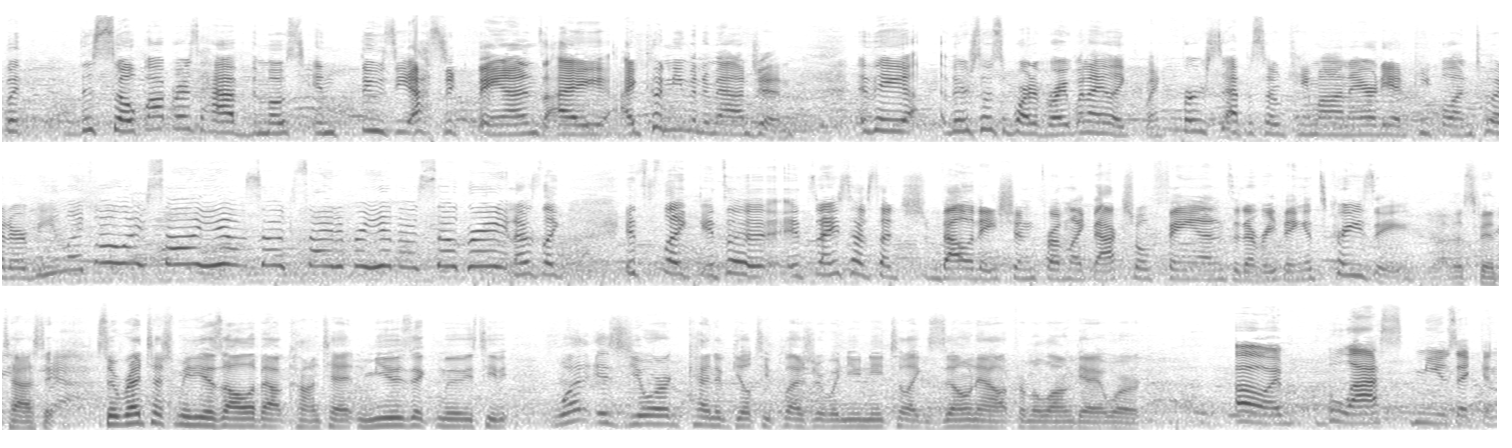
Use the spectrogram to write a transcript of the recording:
but the soap operas have the most enthusiastic fans. I I couldn't even imagine. They they're so supportive. Right when I like my first episode came on, I already had people on Twitter being like, "Oh, I saw you. I'm so excited for you. That was so great." And I was like, "It's like it's a it's nice to have such validation from like the actual fans and everything. It's crazy." Yeah, that's fantastic. Yeah. So Red Touch Media is all about content, music, movies, TV. What is your kind of guilty pleasure when you need to like zone out from a long day at work? Oh, I blast music and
